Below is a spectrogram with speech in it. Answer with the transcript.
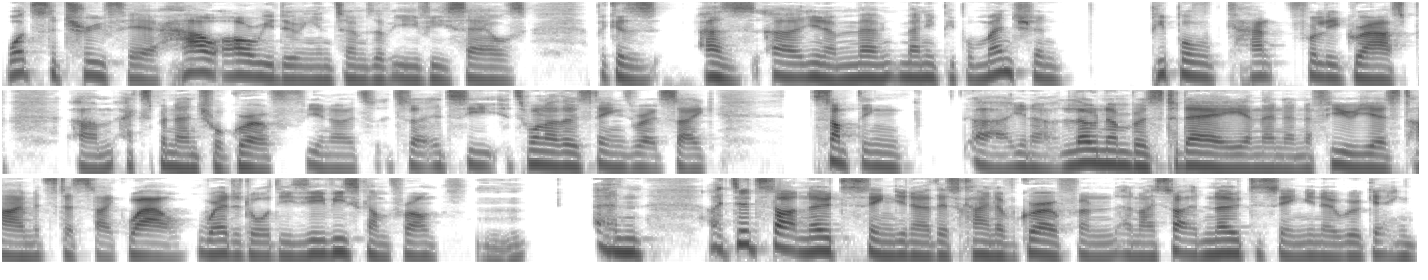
what's the truth here? How are we doing in terms of ev sales? Because as uh, you know many people mentioned people can't fully grasp um, exponential growth. You know, it's it's a, it's it's one of those things where it's like something uh, you know low numbers today, and then in a few years' time, it's just like wow, where did all these EVs come from? Mm-hmm. And I did start noticing, you know, this kind of growth, and and I started noticing, you know, we are getting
